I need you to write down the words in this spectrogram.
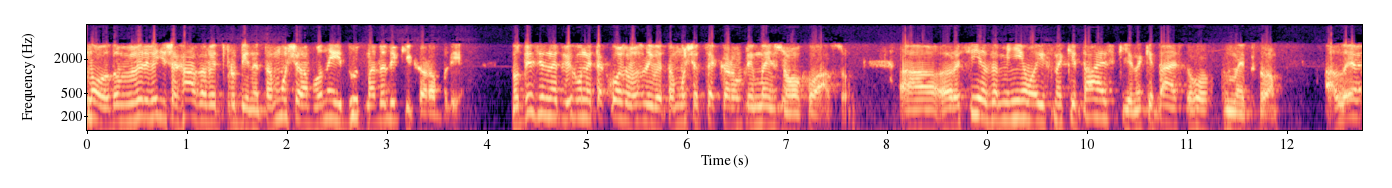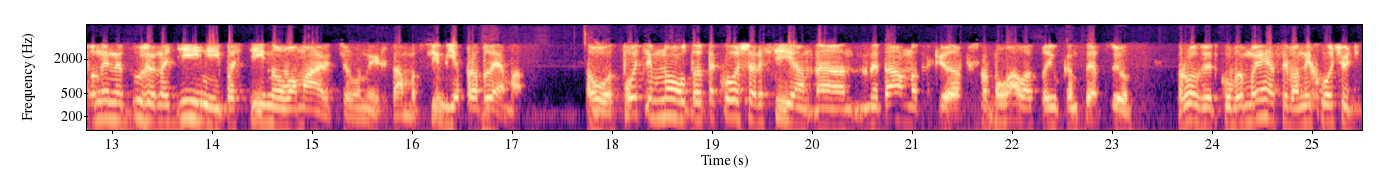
ну вірніше газові турбіни, тому що вони йдуть на великі кораблі. Ну дизельні двигуни також важливі, тому що це кораблі меншого класу. Е, Росія замінила їх на китайські, на китайського виробництва, але вони не дуже надійні і постійно ламаються у них. Там от всім є проблема. От потім ну також Росія е, недавно так сформувала свою концепцію розвитку ВМС, і вони хочуть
